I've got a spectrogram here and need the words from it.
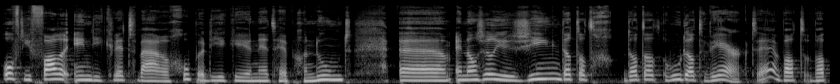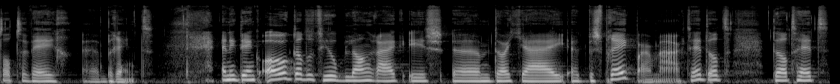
Of die vallen in die kwetsbare groepen die ik je net heb genoemd. Uh, en dan zul je zien dat dat, dat, dat, hoe dat werkt, hè? Wat, wat dat teweeg uh, brengt. En ik denk ook dat het heel belangrijk is um, dat jij het bespreekbaar maakt. Hè? Dat, dat het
